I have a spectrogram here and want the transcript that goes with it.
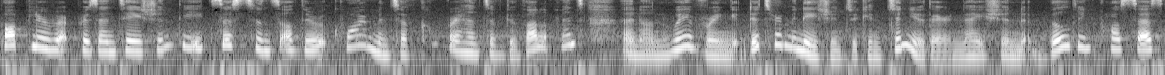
popular representation, the existence of the requirements of comprehensive development and unwavering determination to continue their nation building process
